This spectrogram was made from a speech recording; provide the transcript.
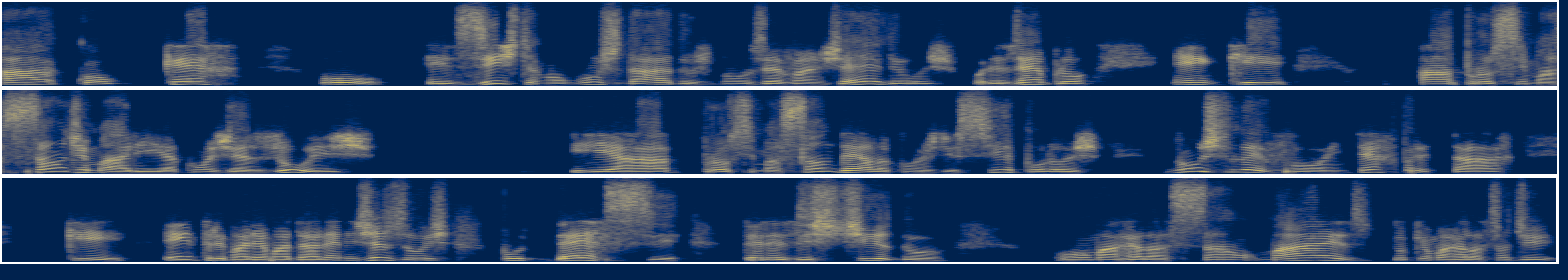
há qualquer ou existem alguns dados nos evangelhos, por exemplo, em que a aproximação de Maria com Jesus e a aproximação dela com os discípulos nos levou a interpretar que entre Maria Madalena e Jesus pudesse ter existido uma relação mais do que uma relação de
